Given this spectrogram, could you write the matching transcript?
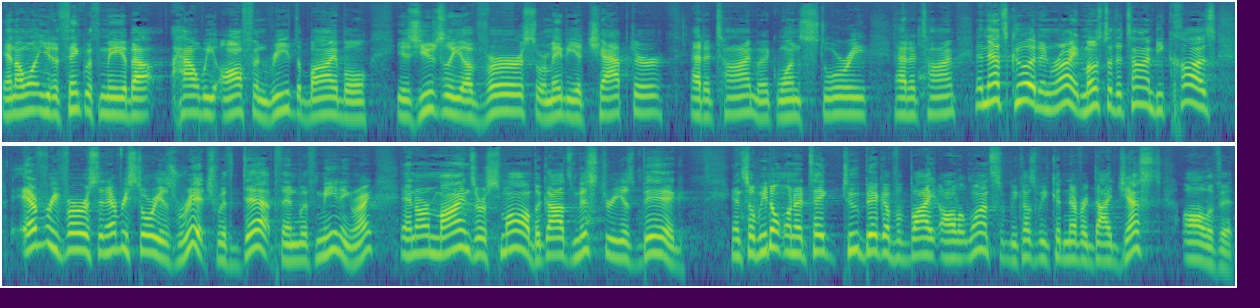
And I want you to think with me about how we often read the Bible is usually a verse or maybe a chapter at a time, like one story at a time. And that's good and right most of the time because every verse and every story is rich with depth and with meaning, right? And our minds are small, but God's mystery is big. And so we don't want to take too big of a bite all at once because we could never digest all of it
